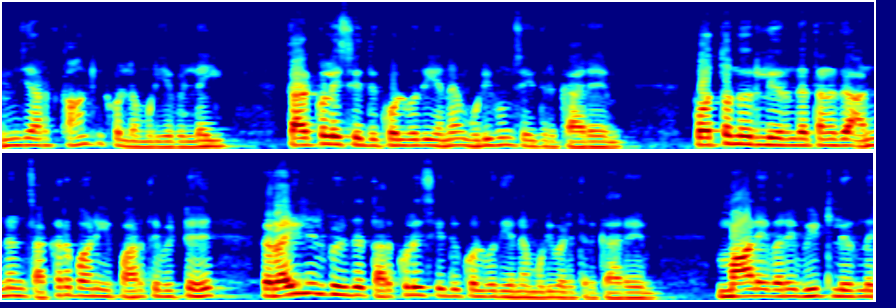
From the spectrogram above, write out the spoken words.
எம்ஜிஆர் தாங்கிக் கொள்ள முடியவில்லை. தற்கொலை செய்து கொள்வது என முடிவும் செய்திருக்காரு. பொத்தனூரில் இருந்த தனது அண்ணன் சக்கரபாணியை பார்த்துவிட்டு ரயிலில் விழுந்து தற்கொலை செய்து கொள்வது என முடிவெடுத்திருக்காரு. மாலை வரை வீட்டில் இருந்த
